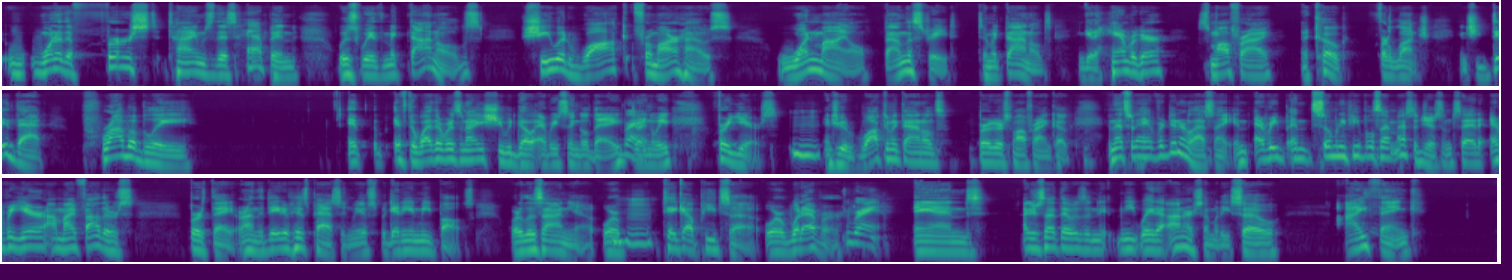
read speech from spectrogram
one of the first times this happened was with McDonald's. She would walk from our house one mile down the street to McDonald's and get a hamburger, small fry, and a Coke for lunch. And she did that probably if if the weather was nice, she would go every single day Right. during the week for years Mhm. and she would walk to McDonald's, burger, small fry, and Coke. And that's what I had for dinner last night. And every and so many people sent messages and said every year on my father's birthday or on the date of his passing, we have spaghetti and meatballs or lasagna or Mhm. takeout pizza or whatever. Right. And I just thought that was a neat way to honor somebody. So I think,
